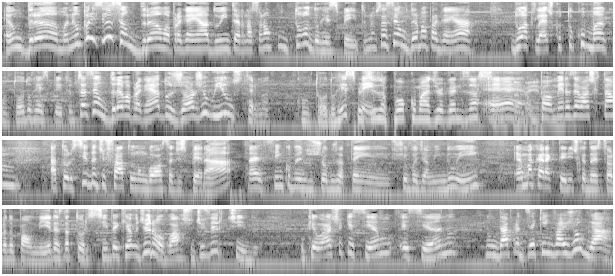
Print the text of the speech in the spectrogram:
é um drama. Não precisa ser um drama pra ganhar do Internacional, com todo respeito. Não precisa ser um drama pra ganhar do Atlético Tucumã, com todo respeito. Não precisa ser um drama pra ganhar do Jorge Wilstermann, com todo respeito. Precisa um pouco mais de organização É, também, o né? Palmeiras eu acho que tá. A torcida de fato não gosta de esperar, né? Cinco minutos de jogo já tem chuva de amendoim. É uma característica da história do Palmeiras, da torcida, que eu, de novo, acho divertido. O que eu acho é que esse ano, esse ano não dá pra dizer quem vai jogar.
